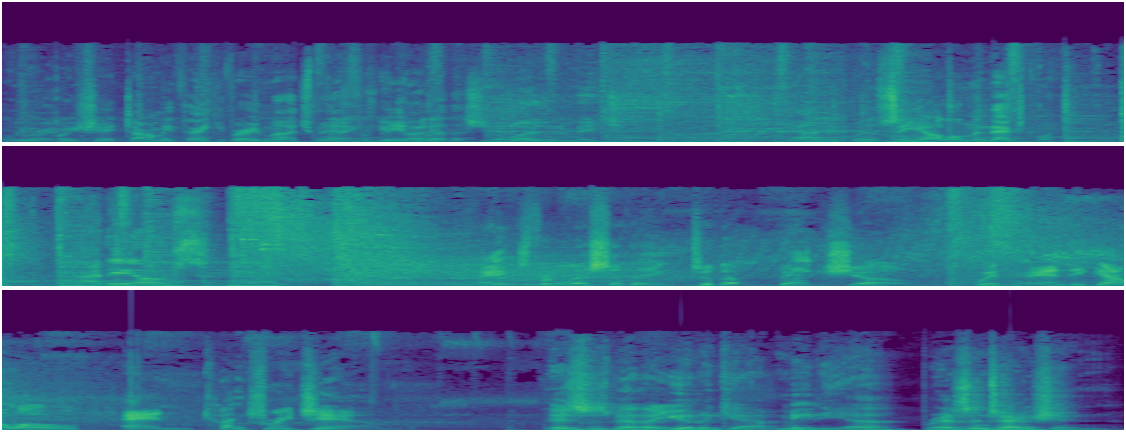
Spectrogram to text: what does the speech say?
We Great. appreciate Tommy. Thank you very much, man, Thank for you, being buddy. with us. Yeah. Pleasure to meet you. Guys, we'll see y'all on the next one. Adios. Thanks for listening to The Big Show with Andy Gallo and Country Jim. This has been a Unicap Media presentation.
